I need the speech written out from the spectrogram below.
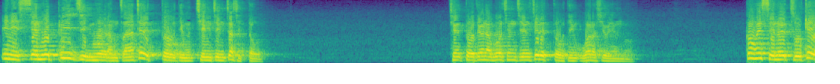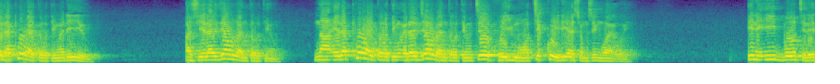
因为先会比任何人知影，这个道场清净才是道。清道场若无清净，这个道场有法度修行无？讲迄先会自己来破坏道场的理由，也是来扰乱道场？那会来破坏道场，会来扰乱道场，这非魔即鬼，你要相信我的话，因为伊无一个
